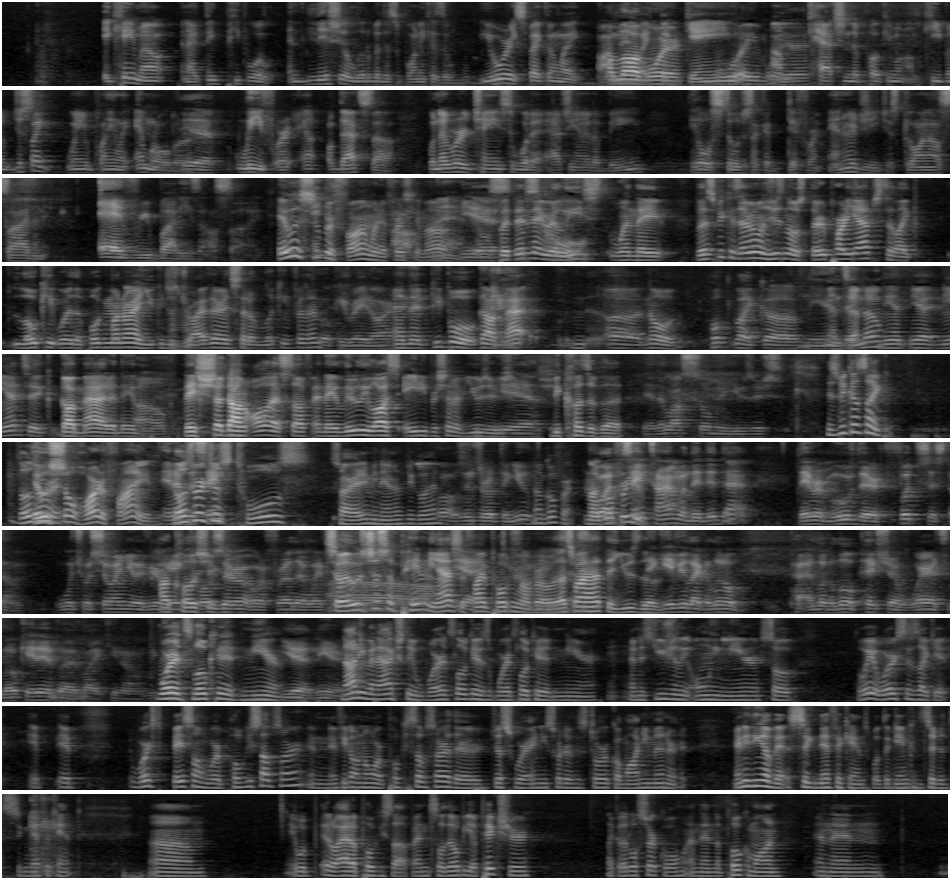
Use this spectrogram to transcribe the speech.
it came out, and I think people were initially a little bit disappointed because you were expecting like A I'm in, lot like, more. the game. Way more, I'm yeah. catching the Pokemon. I'm keeping just like when you're playing like Emerald or yeah. Leaf or uh, that stuff. Whenever it changed to what it actually ended up being, it was still just like a different energy, just going outside and everybody's outside. It was super just- fun when it first Oh, came out. man, it Yeah. was- But then they cool. released when they. But it's because everyone's using those third party apps to like locate where the Pokemon are, and you can just Uh-huh. drive there instead of looking for them. Poke Radar. And then people got mad. Uh, no, po- like uh, Nintendo? Nian- yeah, Niantic got mad and they Oh, okay. they shut down all that stuff, and they literally lost eighty percent of users yeah, because of that. yeah, they lost so many users. It's because like those it were was so hard to find. And those were same- just tools. Sorry, I didn't mean to interrupt you. Go ahead. Well, I was interrupting you. No, go for it. No, well, go at for the same you. time, when they did that, they removed their foot system, which was showing you if you're How getting close you're closer getting. or further away from. So it was just a pain in the ass to Yeah, find to Pokemon, bro. That's why I had to use the They gave you like a little, pa- like a little picture of where it's located, but like you know, you Where it's located near. yeah, near. Not even actually where it's located is where it's located near, Mm-hmm. and it's usually only near. So the way it works is like it it it works based on where Pokestops are, and if you don't know where Pokestops are, they're just where any sort of historical monument or anything of significance, what the game considered significant, um, it would it'll add a Pokestop, and so there'll be a picture, like a little circle, and then the Pokemon, and then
